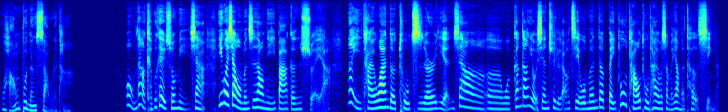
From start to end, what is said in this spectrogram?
我好像不能少了它。哦，那可不可以说明一下？因为像我们知道泥巴跟水啊，那以台湾的土质而言，像呃，我刚刚有先去了解我们的北部陶土，它有什么样的特性啊？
